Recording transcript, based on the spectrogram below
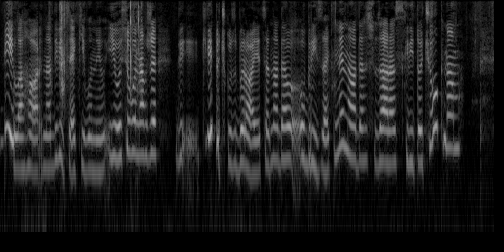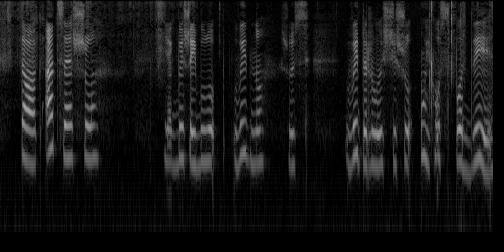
біла гарна. Дивіться, які вони. І ось вона вже квіточку збирається, треба обрізати. Не треба зараз квіточок нам. Так, а це що? Якби ще й було видно, щось витерлось чи що. Ой, господи,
